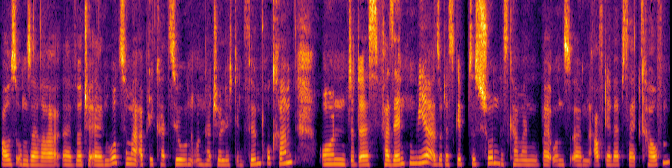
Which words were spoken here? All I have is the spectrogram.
aus unserer äh, virtuellen Wohnzimmer-Applikation und natürlich dem Filmprogramm. Und das versenden wir, also das gibt es schon, das kann man bei uns ähm, auf der Website kaufen.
